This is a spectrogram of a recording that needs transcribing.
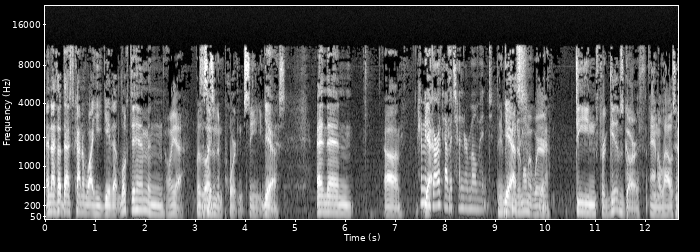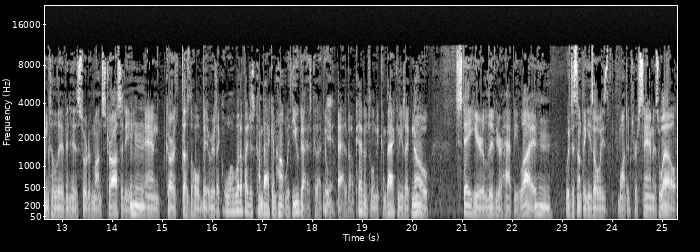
and I thought that's kind of why he gave that look to him. And Oh yeah, Was this like- is an important scene. You Yeah. guys. and then uh, Him and Yeah. Garth have a tender moment. They have Yes. a tender moment where Yeah. Dean forgives Garth and allows him to live in his sort of monstrosity, Mm-hmm. and Garth does the whole bit where he's like, "Well, what if I just come back and hunt with you guys? Because I feel Yeah. bad about Kevin. So let me come back." And he's like, "No, stay here, live your happy life," Mm-hmm. which is something he's always wanted for Sam as well.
